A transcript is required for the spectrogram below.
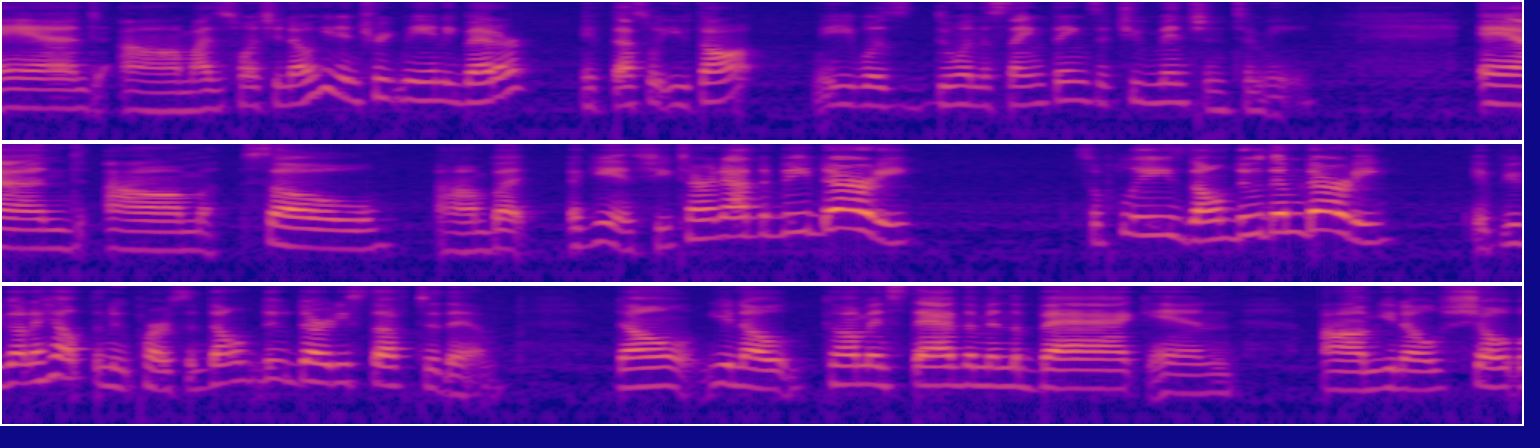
And um, I just want you to know he didn't treat me any better. If that's what you thought, he was doing the same things that you mentioned to me. And um, so, um, but again, she turned out to be dirty. So please don't do them dirty. If you're going to help the new person, don't do dirty stuff to them. Don't, you know, come and stab them in the back and, um, you know, show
